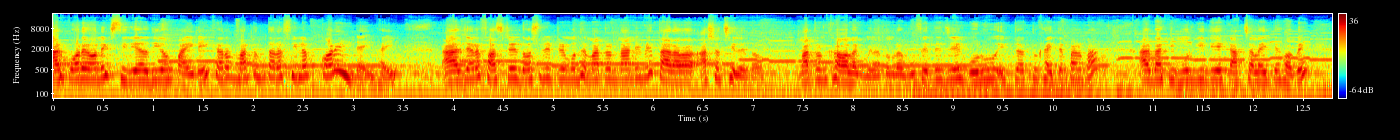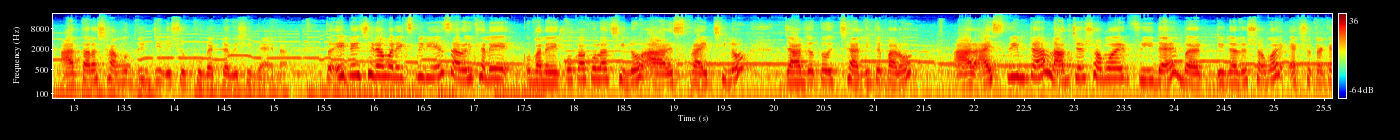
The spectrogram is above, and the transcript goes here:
আর পরে অনেক সিরিয়াল দিয়েও পাই নাই, কারণ মাটন তারা ফিল আপ করেই নাই ভাই। আর যারা ফার্স্টের দশ মিনিটের মধ্যে মাটন না নেবে, তারা আশা ছেড়ে দাও। মাটন খাওয়া লাগবে না। তোমরা বুফেতে যে গরু একটু একটু খাইতে পারবা, আর বাকি মুরগি দিয়ে কাজ চালাইতে হবে, আর তারা সামুদ্রিক জিনিসও খুব একটা বেশি দেয় না। তো এটাই ছিল আমার এক্সপিরিয়েন্স আর ওইখানে মানে কোকা কোলা ছিল আর স্প্রাইট ছিল, যার যত ইচ্ছা নিতে পারো। আর আইসক্রিমটা লাঞ্চের সময় ফ্রি দেয় বাট ডিনারের সময় একশো টাকা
